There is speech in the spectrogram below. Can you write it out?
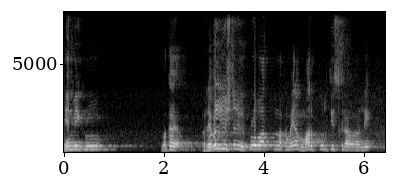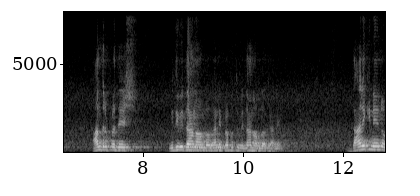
నేను మీకు ఒక రెవల్యూషనరీ విప్లవాత్మకమైన మార్పులు తీసుకురావాలి. ఆంధ్రప్రదేశ్ విధి విధానాల్లో కానీ ప్రభుత్వ విధానాల్లో కానీ దానికి నేను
